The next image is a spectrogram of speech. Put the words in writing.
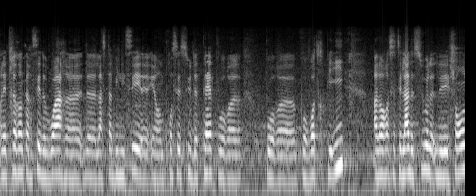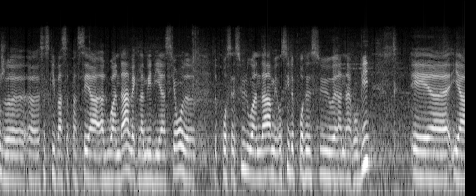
on est très intéressé de voir euh, de la stabilité et un processus de paix pour, pour, pour votre pays. Alors c'était là-dessus l'échange, euh, euh, c'est ce qui va se passer à, Luanda avec la médiation, le, processus Luanda, mais aussi le processus à Nairobi. Et euh,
